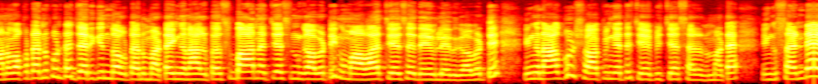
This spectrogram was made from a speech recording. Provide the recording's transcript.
మనం ఒకటి అనుకుంటే జరిగింది ఒకటి అనమాట ఇంక నాకు డ్రెస్ బాగా నచ్చేసింది కాబట్టి ఇంక మా వారు చేసేది ఏం లేదు కాబట్టి ఇంక నాకు కూడా షాపింగ్ అయితే చేపించేశాడు అనమాట ఇంక సండే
